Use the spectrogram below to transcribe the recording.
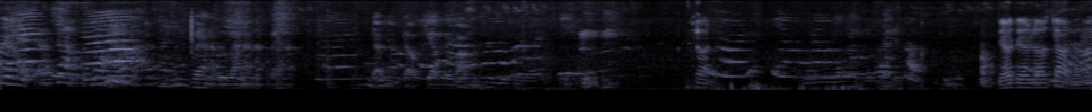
นั่นแหละเอาจอดไปแล้วแม่นเออแม่นนั่นแม่นอยากยังเจ้าแก้วไปบ้างจอด เดี๋ยวเดี๋ยวเราจอดเรา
